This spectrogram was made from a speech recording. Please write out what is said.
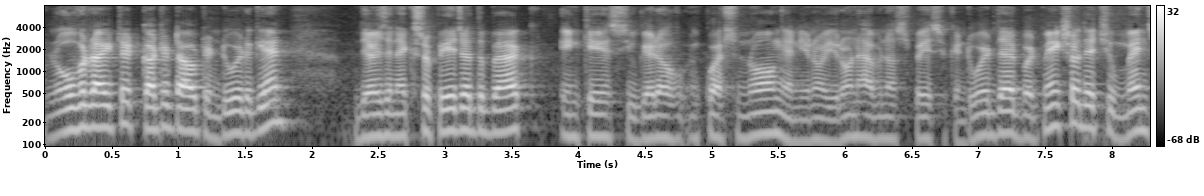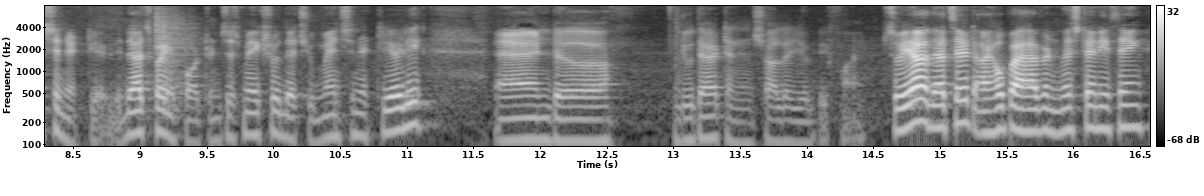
overwrite it, cut it out, and do it again there's an extra page at the back in case you get a question wrong and you know you don't have enough space you can do it there. But make sure that you mention it clearly. That's very important. Just make sure that you mention it clearly and uh, do that and inshallah you'll be fine. So yeah that's it. I hope i haven't missed anything.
